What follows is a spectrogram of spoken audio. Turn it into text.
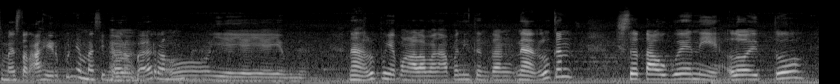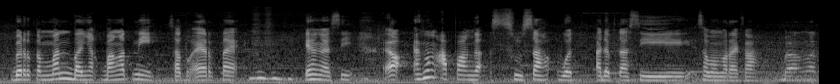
semester akhir pun ya masih bareng-bareng. oh iya iya iya iya benar nah lu punya pengalaman apa nih tentang nah lu kan setahu gue nih lo itu berteman banyak banget nih satu RT ya nggak sih? Ya, emang apa nggak susah buat adaptasi sama mereka? Banget.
